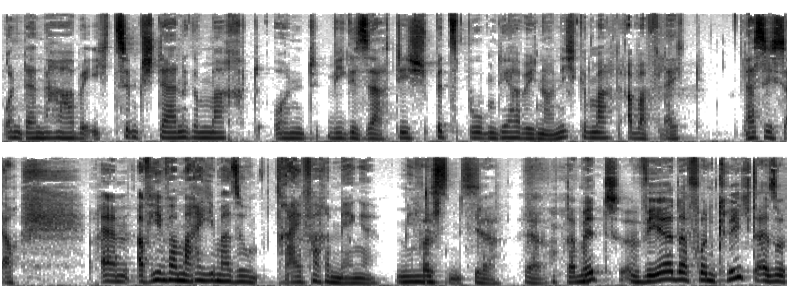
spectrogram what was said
Und dann habe ich Zimtsterne gemacht und wie gesagt, die Spitzbuben, die habe ich noch nicht gemacht, aber vielleicht lasse ich es auch. Ähm, auf jeden Fall mache ich immer so dreifache Menge, mindestens. Ja, ja. Damit wer davon kriegt, also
